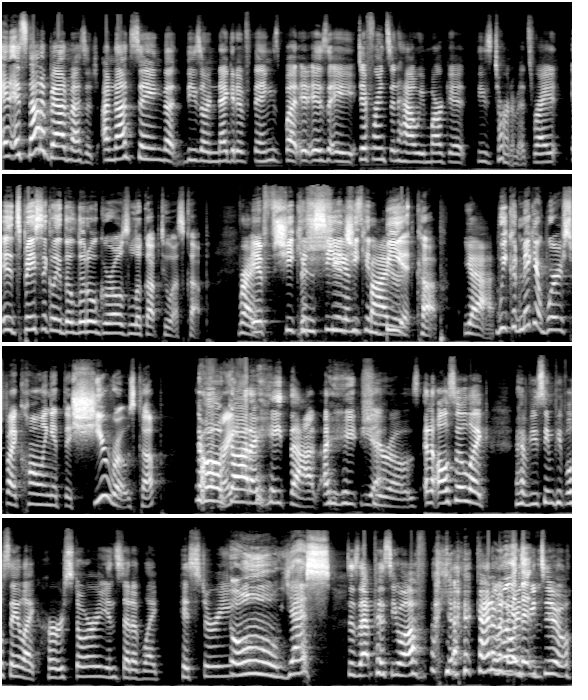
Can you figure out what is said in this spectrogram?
and it's not a bad message. I'm not saying that these are negative things, but it is a difference in how we market these tournaments, right? It's basically the little girls look up to us cup. Right. If she The can see it, she can be it cup. yeah. We could make it worse by calling it the Shiro's Cup. Oh Right? God, I hate that. I hate Yeah. Shiros. And also, like, have you seen people say like her story instead of like history? Oh, yes. Does that piss you off? yeah, it kind of Oh, annoys the- me too.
